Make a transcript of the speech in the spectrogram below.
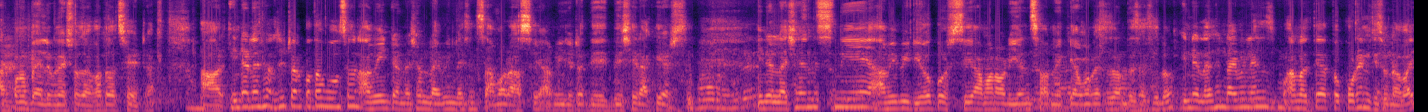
আর কোনো ভ্যালু নেই সোজা কথা হচ্ছে এটা। আর ইন্টারন্যাশনাল যেটার কথা বলছেন আমি ইন্টারন্যাশনাল ড্রাইভিং লাইসেন্স আমার আছে আমি যেটা দেশে রাখি আসছি। ইন্ডিয়ান লাইসেন্স নিয়ে আমি ভিডিও করছি আমার অডিয়েন্স অনেকে আমার কাছে জানতে চাইছিল? ইন্ডিয়ান লাইসেন্স ড্রাইভিং লাইসেন্স বানাতে এত কঠিন কিছু না ভাই।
